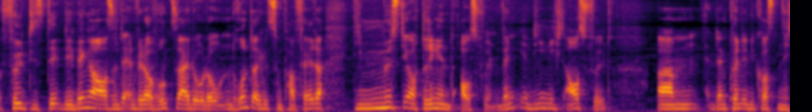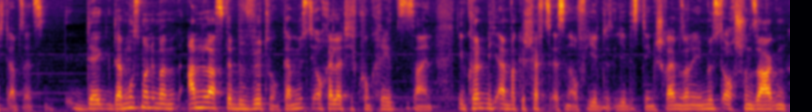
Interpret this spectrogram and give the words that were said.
füllt die, die Dinge aus, sind entweder auf Rückseite oder unten drunter, gibt es ein paar Felder. Die müsst ihr auch dringend ausfüllen. Wenn ihr die nicht ausfüllt, ähm, dann könnt ihr die Kosten nicht absetzen. Der, da muss man immer einen Anlass der Bewirtung, da müsst ihr auch relativ konkret sein. Ihr könnt nicht einfach Geschäftsessen auf jedes, jedes Ding schreiben, sondern ihr müsst auch schon sagen,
